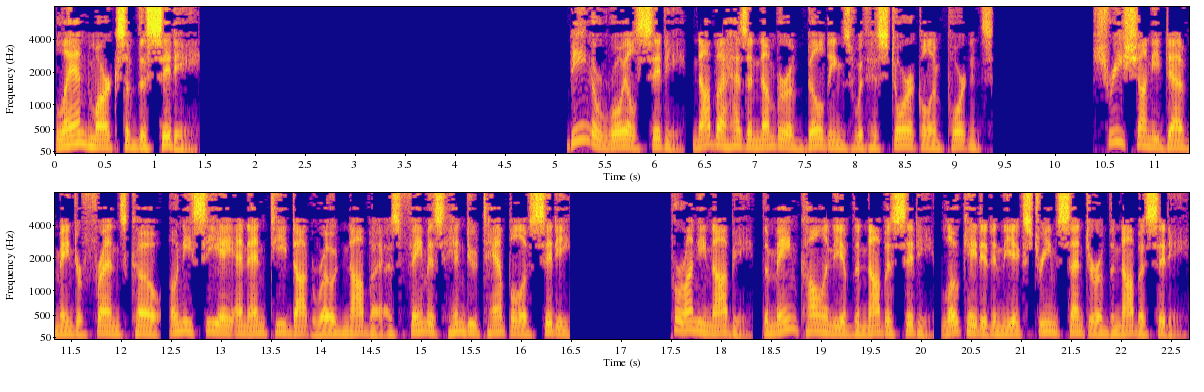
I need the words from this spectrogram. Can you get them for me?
Landmarks of the city Being a royal city, Nabha has a number of buildings with historical importance. Sri Shani Dev Mandir Friends Co., Oni Cannt. Road Nabha is famous Hindu temple of city Purani Nabi, the main colony of the Nabha city, located in the extreme centre of the Nabha city.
